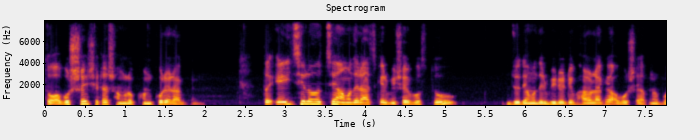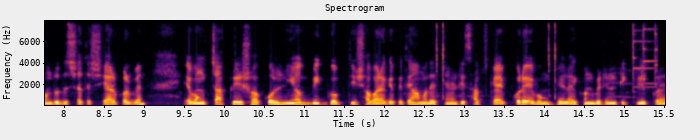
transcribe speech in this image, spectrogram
তো অবশ্যই সেটা সংরক্ষণ করে রাখবেন। তো এই ছিল হচ্ছে আমাদের আজকের বিষয়বস্তু। যদি আমাদের ভিডিওটি ভালো লাগে, অবশ্যই আপনার বন্ধুদের সাথে শেয়ার করবেন এবং চাকরির সকল নিয়োগ বিজ্ঞপ্তি সবার আগে পেতে আমাদের চ্যানেলটি সাবস্ক্রাইব করে এবং বেল আইকন বাটনটি ক্লিক করে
